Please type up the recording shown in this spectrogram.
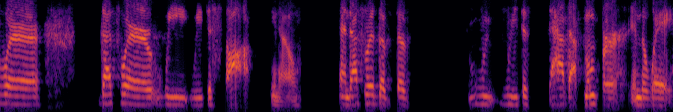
where that's where we we just stop, you know, and that's where the the we we just have that bumper in the way.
